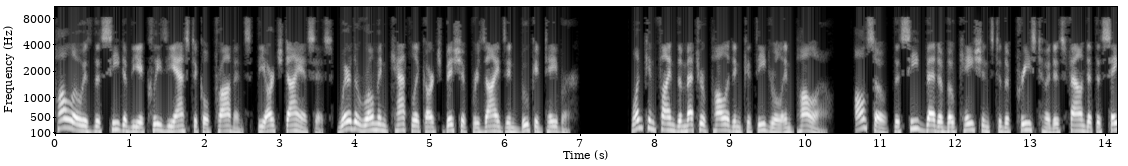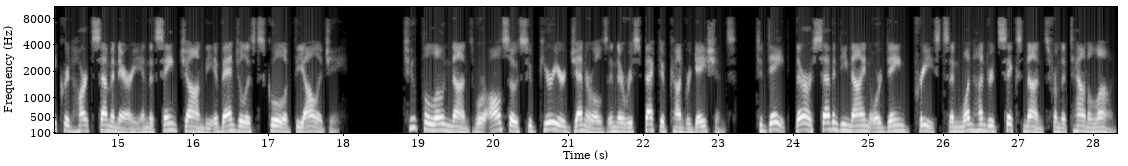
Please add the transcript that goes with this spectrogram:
Palo is the seat of the ecclesiastical province, the archdiocese, where the Roman Catholic Archbishop resides in Bukid Tabor. One can find the Metropolitan Cathedral in Palo. Also, the seedbed of vocations to the priesthood is found at the Sacred Heart Seminary and the St. John the Evangelist School of Theology. Two Palone nuns were also superior generals in their respective congregations. To date, there are 79 ordained priests and 106 nuns from the town alone.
